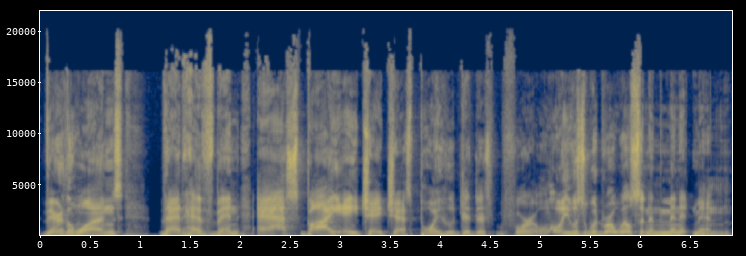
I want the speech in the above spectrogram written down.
they're the ones that have been asked by HHS. Boy, who did this before? Oh, he was Woodrow Wilson and the Minutemen.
